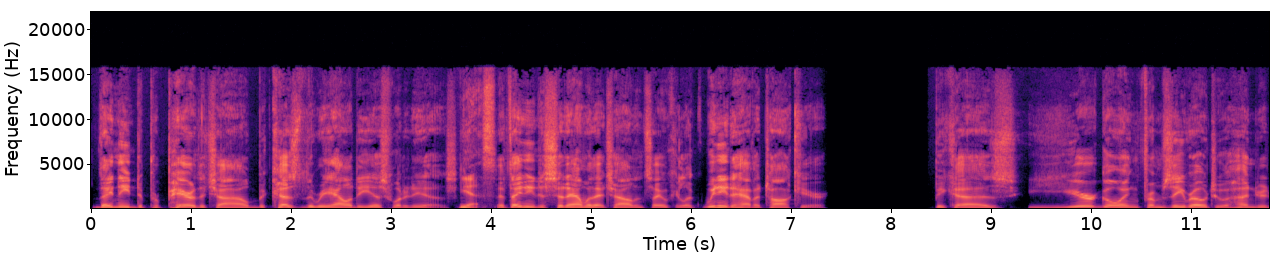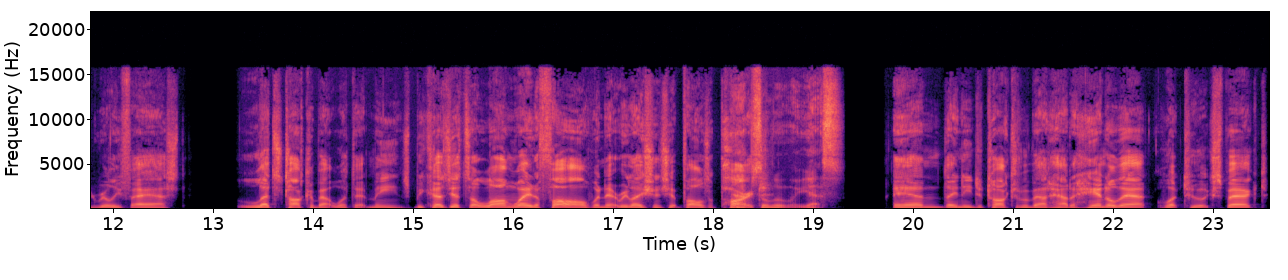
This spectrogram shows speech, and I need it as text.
they need to prepare the child because the reality is what it is? yes That they need to sit down with that child and say, okay, look, we need to have a talk here because you're going from zero to a 100 really fast. Let's talk about what that means because it's a long way to fall when that relationship falls apart absolutely yes and they need to talk to them about how to handle that, what to expect,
